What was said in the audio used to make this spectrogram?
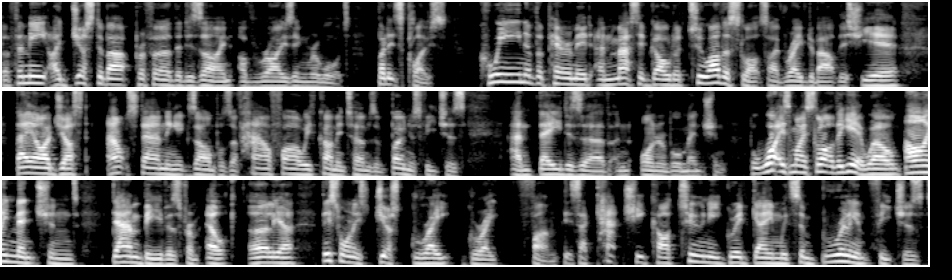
but for me, I just about prefer the design of Rising Rewards, but it's close. Queen of the Pyramid and Massive Gold are two other slots I've raved about this year. They are just outstanding examples of how far we've come in terms of bonus features and they deserve an honourable mention. But what is my slot of the year? Well, I mentioned Dam Beavers from Elk earlier. This one is just great, great fun. It's a catchy, cartoony grid game with some brilliant features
